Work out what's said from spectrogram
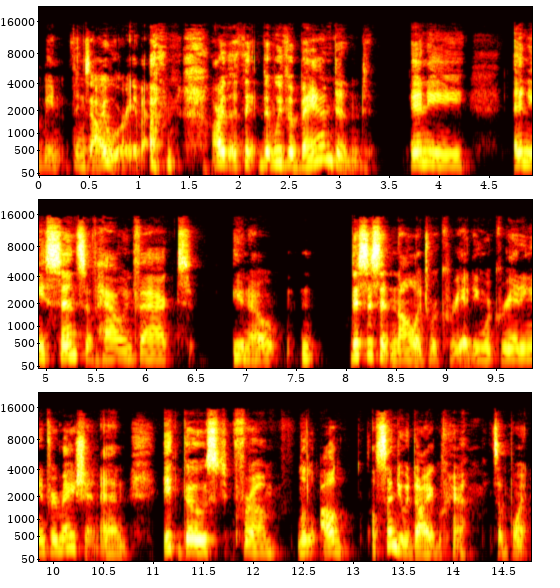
I mean, things I worry about are the thing that we've abandoned any any sense of how, in fact, you know, this isn't knowledge we're creating. We're creating information, and it goes from little. I'll I'll send you a diagram some point.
